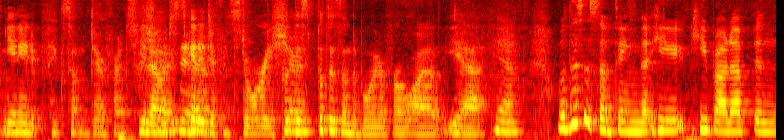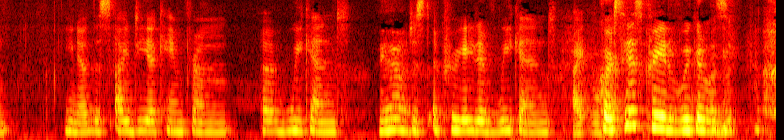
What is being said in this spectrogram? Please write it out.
You need to pick something different. You know, Sure. just get a different story. Sure. Put this, put this on the boiler for a while. Yeah, Yeah. Well, this is something that he he brought up, and you know, this idea came from a weekend, yeah. just a creative weekend. I, Of course, his creative weekend was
